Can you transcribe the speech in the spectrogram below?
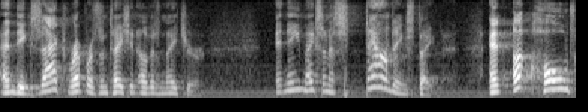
and the exact representation of his nature. And he makes an astounding statement and upholds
